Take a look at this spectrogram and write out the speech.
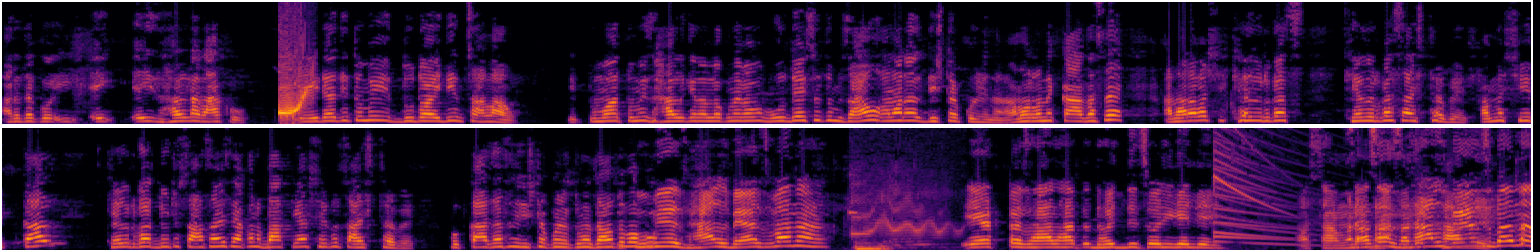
আর দেখো এই- এই ঝালটা রাখো। এইটা দিয়ে তুমি দু দশ দিন চালাও। তোমার তুমি ঝাল কেনা লোক নাই বাবু বুঝতে পারছ? তুমি যাও আমার আর ডিস্টার্ব করি না। আমার অনেক কাজ আছে আমার আবার খেজুর গাছ খেজুর গাছ আসতে হবে। সামনে শীতকাল খেজুর গাছ দুটো চাষ হয়েছে এখন বাকি আর সেগুলো আসতে হবে। খুব কাজ আছে ডিস্টার্ব করে না। তুমি যাও তো বাবু। তুমি ঝাল বেচবা না? একটা ঝাল হাতে ধরে দিয়ে চলে গেলে। ঝাল ঝাল বেচবা না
